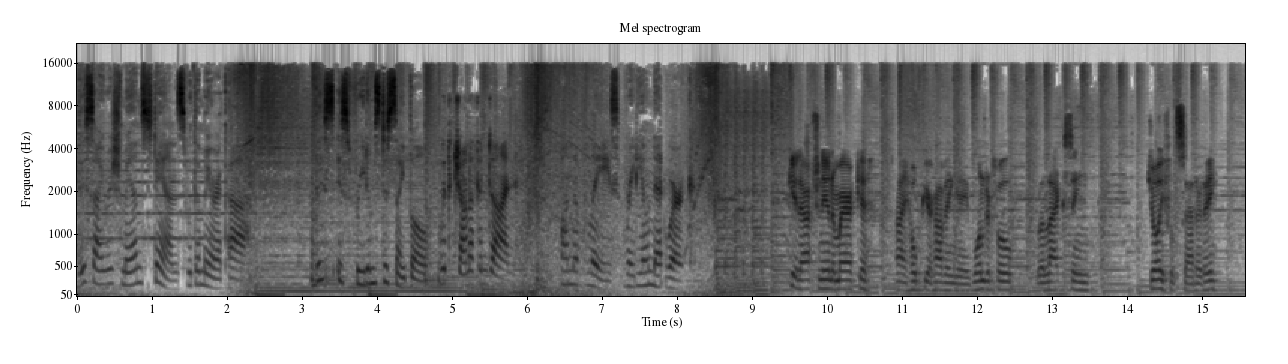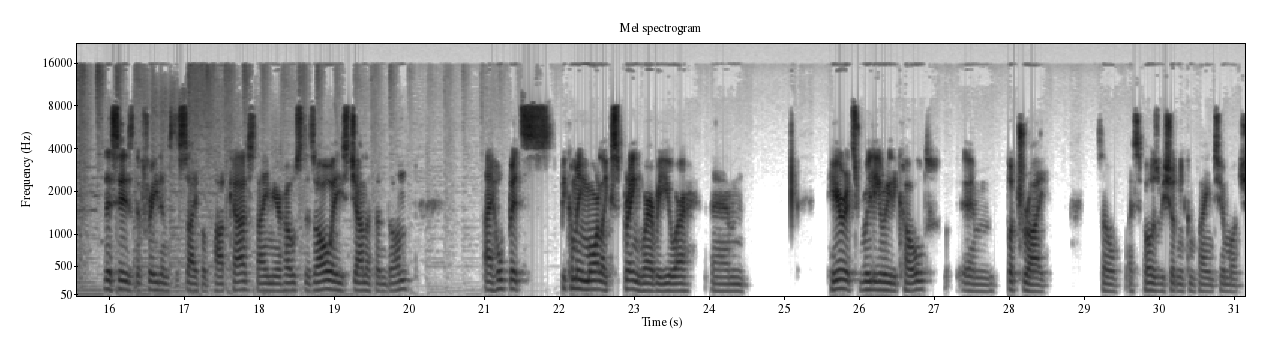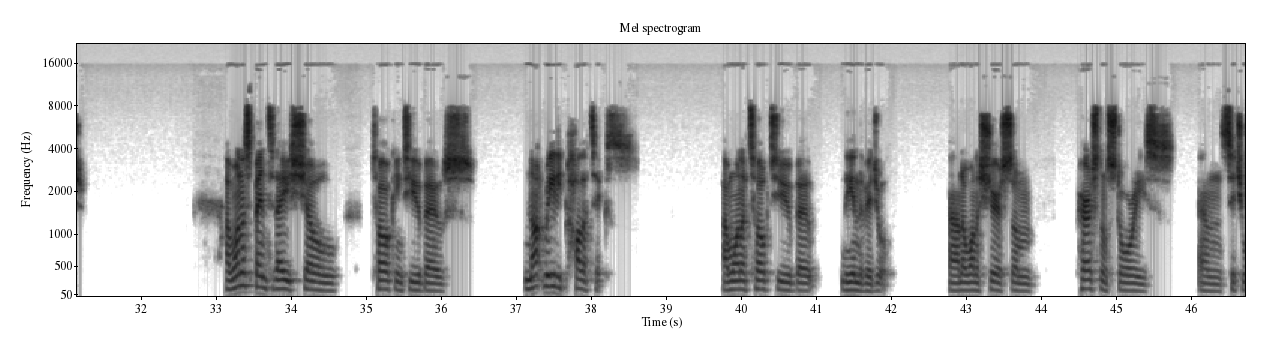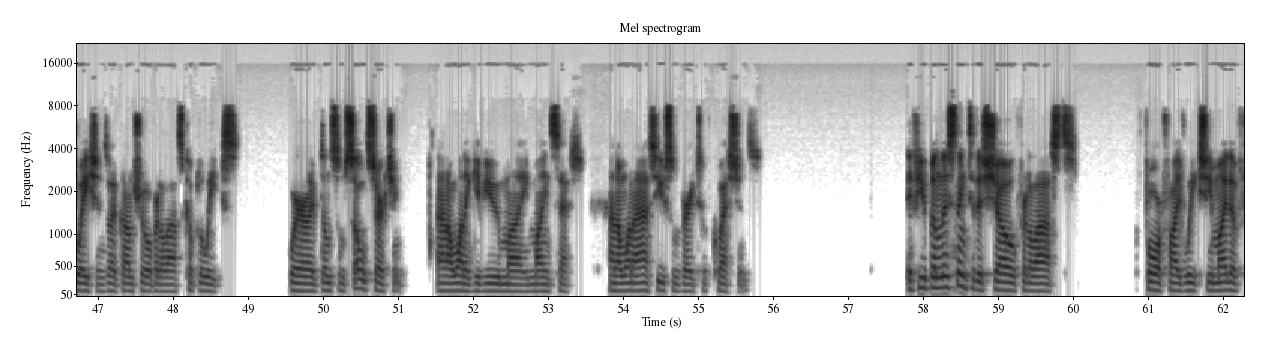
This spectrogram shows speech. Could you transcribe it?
This Irish man stands with America. This is Freedom's Disciple with Jonathan Dunn on the Blaze Radio Network. Good afternoon, America. I hope you're having a wonderful, relaxing, joyful Saturday. This is the Freedom's Disciple podcast. I'm your host, as always, Jonathan Dunn. I hope it's becoming more like spring wherever you are. Um, here it's really, really cold, um, but dry. So I suppose we shouldn't complain too much. I want to spend today's show talking to you about not really politics. I want to talk to you about the individual. And I want to share some personal stories and situations I've gone through over the last couple of weeks where I've done some soul searching. And I want to give you my mindset. And I want to ask you some very tough questions if you've been listening to this show for the last four or five weeks, you might have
